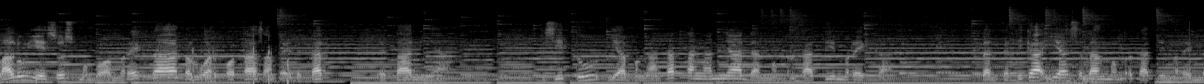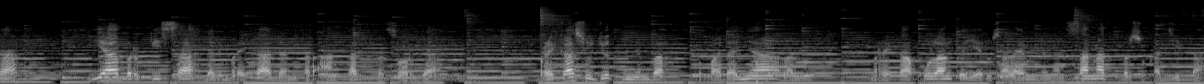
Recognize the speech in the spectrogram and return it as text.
Lalu Yesus membawa mereka keluar kota sampai dekat Betania. Di situ ia mengangkat tangannya dan memberkati mereka. Dan ketika ia sedang memberkati mereka, ia berpisah dari mereka dan terangkat ke sorga. Mereka sujud menyembah kepadanya, lalu mereka pulang ke Yerusalem dengan sangat bersuka cita.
